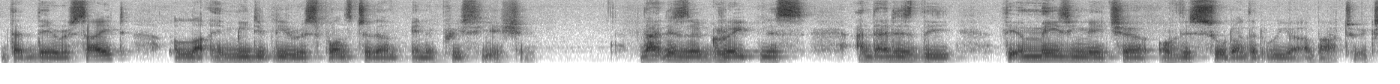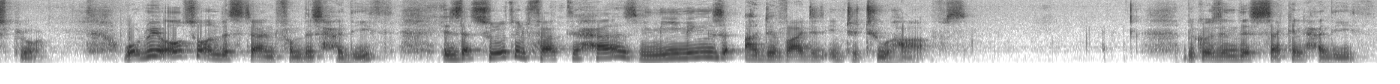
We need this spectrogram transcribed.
that they recite, Allah immediately responds to them in appreciation. That is the greatness and that is the, the amazing nature of this surah that we are about to explore. What we also understand from this hadith is that Surah Al-Fatiha's meanings are divided into two halves. Because in this second hadith,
